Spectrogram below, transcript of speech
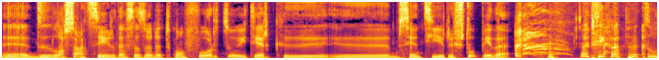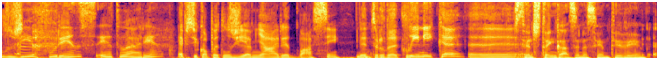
eh, de, lá está, de sair dessa zona de conforto e ter que eh, me sentir estúpida. Psicopatologia forense é a tua área? É psicopatologia é a minha área de base, sim. Dentro da clínica. eh, Sentes-te em casa na CMTV?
